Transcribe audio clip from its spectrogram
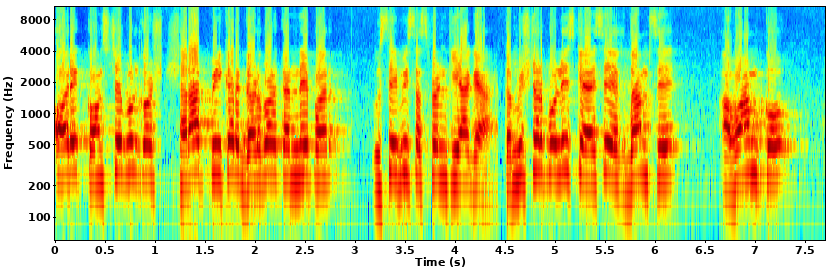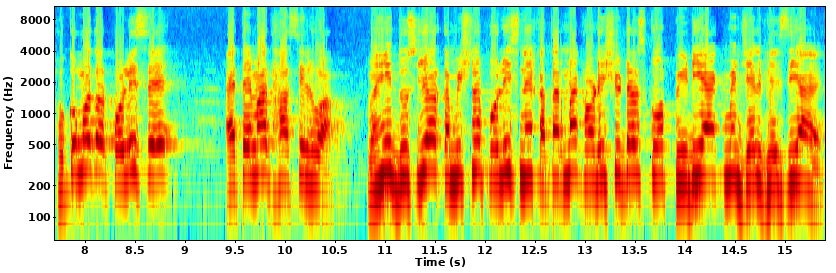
और एक कांस्टेबल को शराब पीकर गड़बड़ करने पर उसे भी सस्पेंड किया गया। कमिश्नर पुलिस के ऐसे इकदाम से आवाम को हुकूमत और पुलिस से एतमाद हासिल हुआ। वहीं दूसरी ओर कमिश्नर पुलिस ने खतरनाक रोडी शूटर्स को पीडी एक्ट में जेल भेज दिया है।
